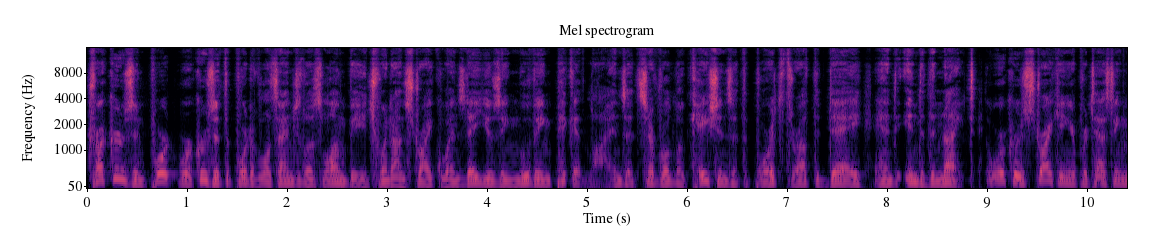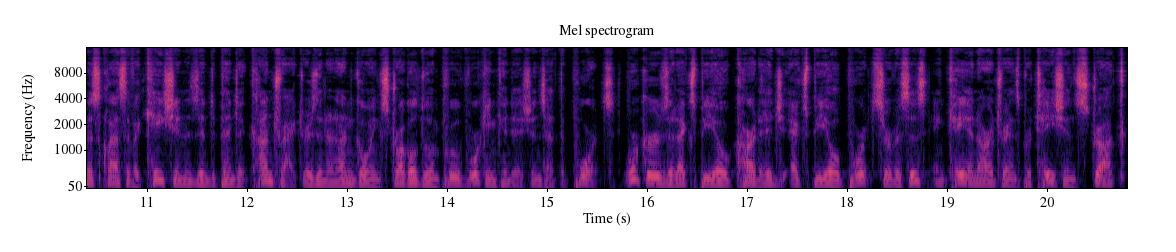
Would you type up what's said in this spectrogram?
Truckers and port workers at the Port of Los Angeles Long Beach went on strike Wednesday using moving picket lines at several locations at the ports throughout the day and into the night. The workers striking are protesting misclassification as independent contractors in an ongoing struggle to improve working conditions at the ports. Workers at XPO Cartage, XPO Port Services, and K&R Transportation struck,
